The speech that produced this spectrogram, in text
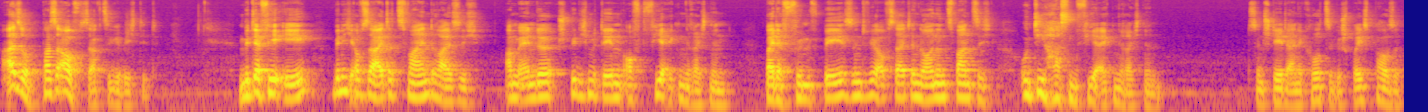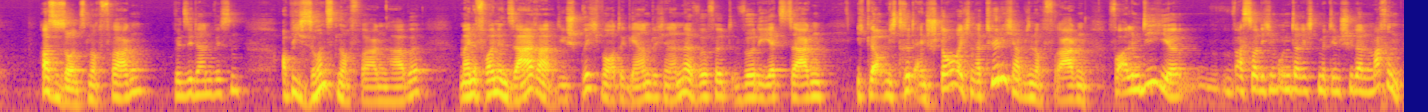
Also, pass auf, sagt sie gewichtet. Mit der 4e bin ich auf Seite 32. Am Ende spiele ich mit denen oft Vierecken rechnen. Bei der 5b sind wir auf Seite 29 und die hassen Vierecken rechnen. Es entsteht eine kurze Gesprächspause. Hast du sonst noch Fragen? will sie dann wissen. Ob ich sonst noch Fragen habe? Meine Freundin Sarah, die Sprichworte gern durcheinander würfelt, würde jetzt sagen, ich glaube, mich tritt ein Storch. Natürlich habe ich noch Fragen. Vor allem die hier. Was soll ich im Unterricht mit den Schülern machen?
